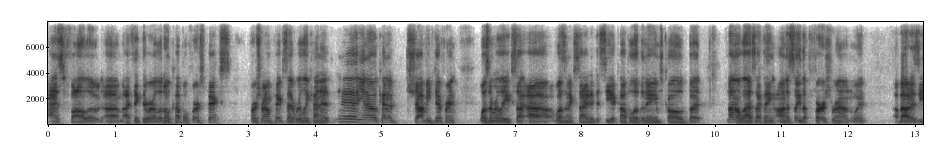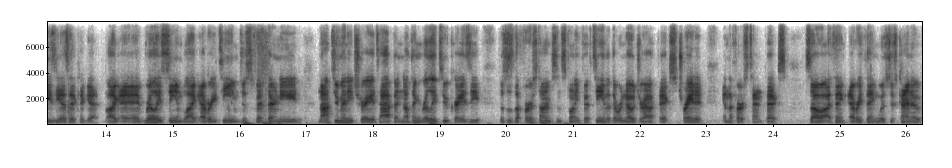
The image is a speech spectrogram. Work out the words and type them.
as followed. Um, I think there were a little couple first picks, first round picks that really kind of, eh, you know, kind of shot me different. Wasn't really excited. Uh, wasn't excited to see a couple of the names called, but nonetheless, I think honestly the first round went about as easy as it could get. Like it, it really seemed like every team just fit their need. Not too many trades happened. Nothing really too crazy. This is the first time since 2015 that there were no draft picks traded in the first 10 picks. So I think everything was just kind of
